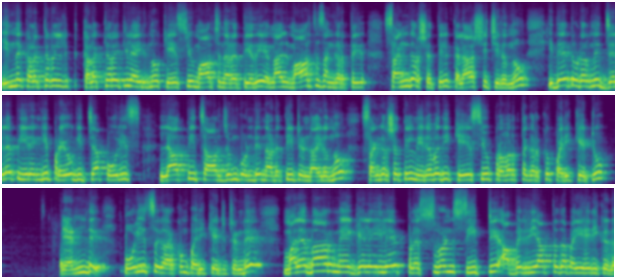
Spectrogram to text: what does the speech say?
ഇന്ന് കളക്ടറിൽ കളക്ടറേറ്റിലായിരുന്നു കെ എസ് യു മാർച്ച് നടത്തിയത്. എന്നാൽ മാർച്ച് സംഘർത്തി സംഘർഷത്തിൽ കലാശിച്ചിരുന്നു. ഇതേ തുടർന്ന് ജലപീരങ്കി പ്രയോഗിച്ച പോലീസ് ലാത്തി ചാർജും കൊണ്ട് നടത്തിയിട്ടുണ്ടായിരുന്നു. സംഘർഷത്തിൽ നിരവധി കെ പ്രവർത്തകർക്ക് പരിക്കേറ്റു. രണ്ട് പോലീസുകാർക്കും പരിക്കേറ്റിട്ടുണ്ട്. മലബാർ മേഖലയിലെ പ്ലസ് വൺ സീറ്റ് അപര്യാപ്തത പരിഹരിക്കുക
